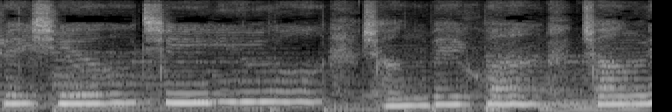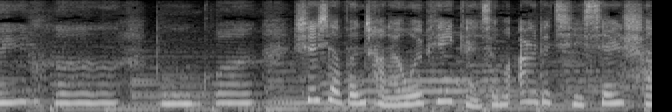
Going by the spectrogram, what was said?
水袖起落，唱悲欢，唱离合，无关。谢谢本场的 MVP，感谢我们二的启先生，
